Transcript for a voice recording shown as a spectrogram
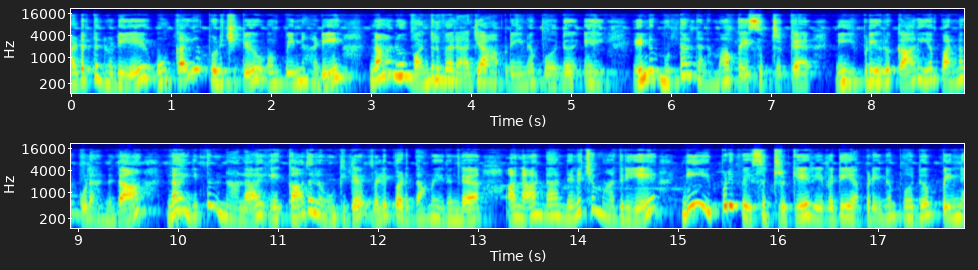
அடுத்த நொடியே உன் கையை பிடிச்சிட்டு உன் பின்னாடி நானும் வந்துடுவேன் ராஜா அப்படின்னு போது ஏய் என்ன முட்டாள்தனமாக பேசிகிட்ருக்க நீ இப்படி ஒரு காரியம் பண்ணக்கூடாதுன்னு தான் நான் இத்தனை நாளாக என் காதலை உன்கிட்ட வெளிப்படுத்தாமல் இருந்தேன். ஆனால் நான் நினச்ச மாதிரியே நீ இப்படி பேசிட்டு இருக்கே ரேவதி அப்படின்னு போதும் பின்ன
